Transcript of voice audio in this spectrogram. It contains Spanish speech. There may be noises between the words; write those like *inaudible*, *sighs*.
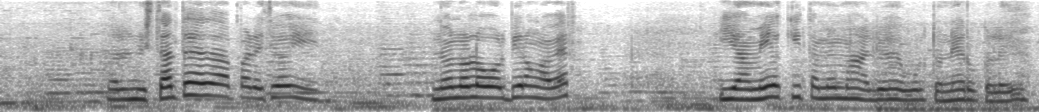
al instante apareció y no, no lo volvieron a ver. Y a mí aquí también me salió ese bulto negro que le di.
